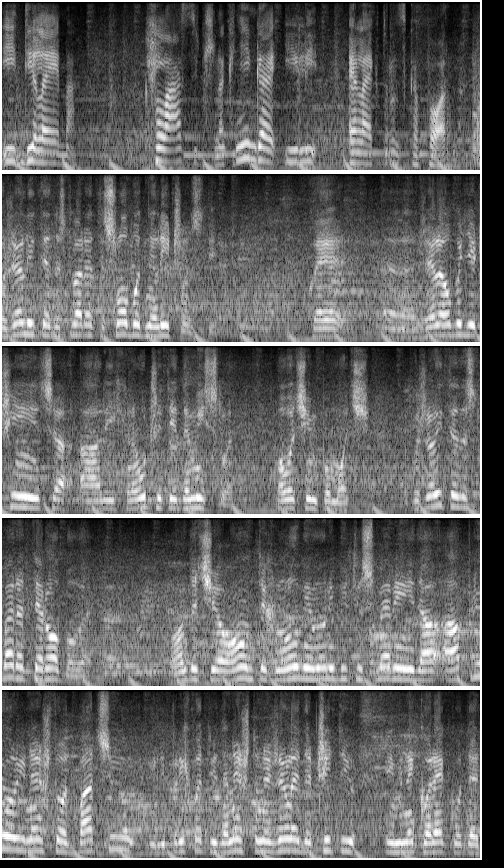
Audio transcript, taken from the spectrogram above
i dilema klasična knjiga ili elektronska forma. Ako želite da stvarate slobodne ličnosti koje žele obolje činjenica, ali ih naučiti da misle, ovo će im pomoći. Ako želite da stvarate robove, onda će ovom tehnologijom oni biti usmereni da a priori nešto odbacuju ili prihvataju da nešto ne žele da čitaju, im neko rekao da je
